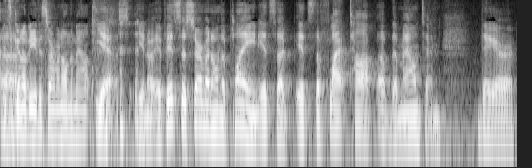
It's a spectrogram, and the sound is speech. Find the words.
It's uh, going to be the Sermon on the Mount. yes, you know, if it's the Sermon on the Plain, it's a it's the flat top of the mountain there,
